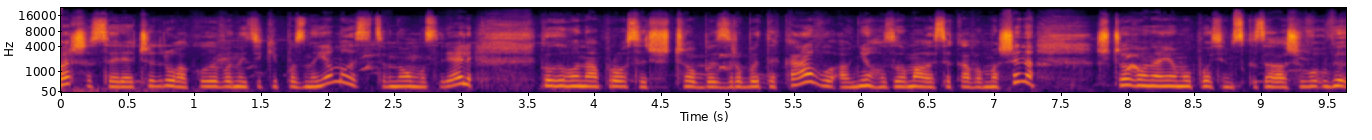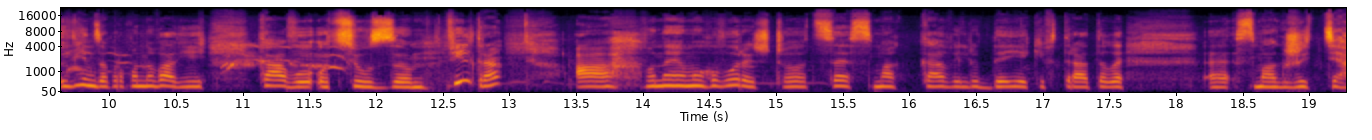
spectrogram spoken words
перша серія чи друга, коли вони тільки познайомилися, це в новому серіалі, коли вона просить, щоб зробити каву, а в нього зламалася кавомашина. Що вона йому потім сказала? Що він запропонував їй каву оцю з фільтра. А вона йому говорить, що це смак кави людей, які втратили е, смак життя.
